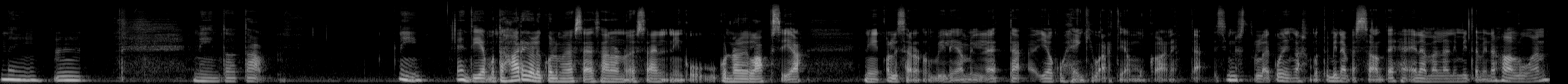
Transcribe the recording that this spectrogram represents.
Niin. Mm. Niin tota... Niin, en tiedä, mutta Harri oli kuulemma jossain sanonut, jossain, niin kuin, kun oli lapsia, niin oli sanonut Williamille, että joku henkivartijan mukaan, että sinusta tulee kuningas, mutta minäpä saan tehdä elämälläni mitä minä haluan.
